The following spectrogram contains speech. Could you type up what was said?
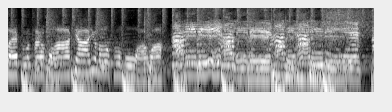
来不贪花，家有老婆和娃娃。阿里里阿里里阿里阿里里。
